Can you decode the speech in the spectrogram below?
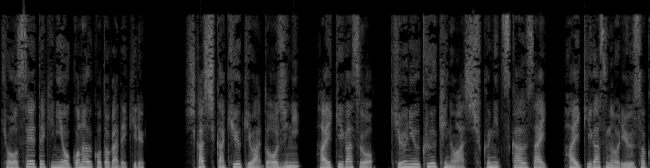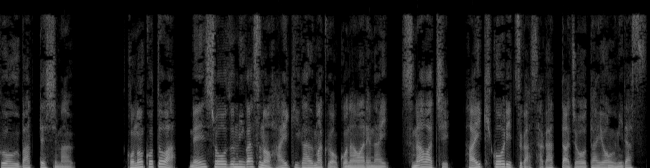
強制的に行うことができる。しかし下吸気は同時に、排気ガスを吸入空気の圧縮に使う際、排気ガスの流速を奪ってしまう。このことは、燃焼済みガスの排気がうまく行われない、すなわち、排気効率が下がった状態を生み出す。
